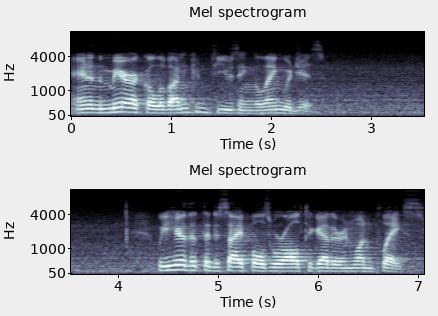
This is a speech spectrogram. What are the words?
and in the miracle of unconfusing the languages. We hear that the disciples were all together in one place.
